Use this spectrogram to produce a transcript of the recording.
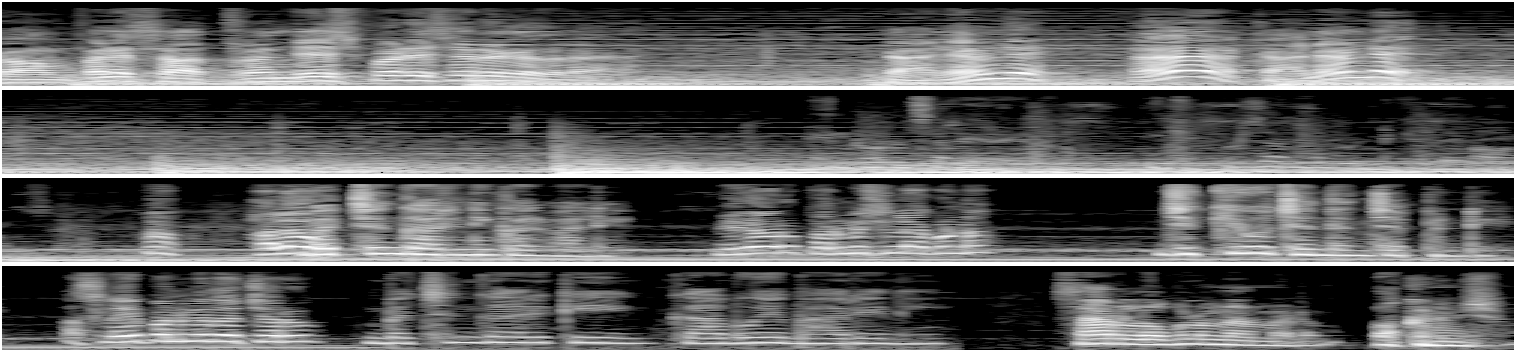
కంపెనీ సత్రం చేసి పడేశారు కదరా. కానివ్వండి. కానివ్వండి. హలో. బచ్చన్ గారిని కలవాలి. మీరెవరు? పర్మిషన్ లేకుండా? జిక్కి వచ్చిందని చెప్పండి. అసలు ఏ పని మీద వచ్చారు? బచ్చన్ గారికి కాబోయే భార్యని సార్ లోపల ఉన్నారు మేడం. ఒక్క నిమిషం.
